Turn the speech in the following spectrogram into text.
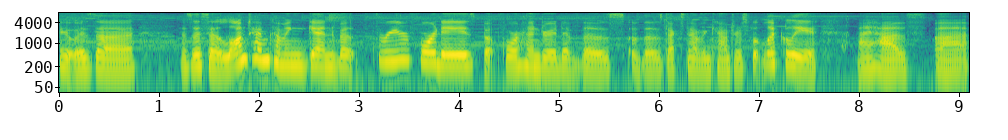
It was uh as I said, a long time coming again, about three or four days, but 400 of those of those Dexnav encounters. But luckily, I have uh,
